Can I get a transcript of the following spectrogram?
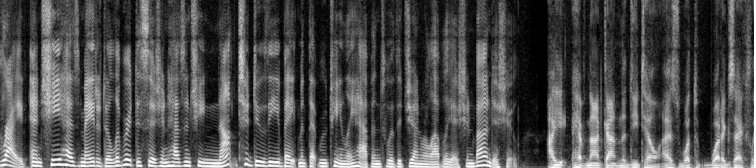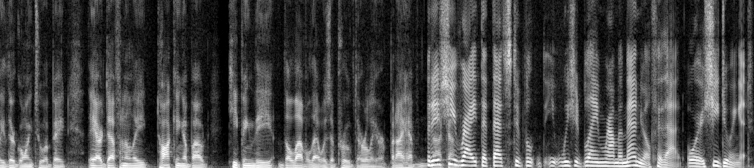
Right. And she has made a deliberate decision, hasn't she, not to do the abatement that routinely happens with a general obligation bond issue. I have not gotten the detail as what what exactly they're going to abate. They are definitely talking about keeping the the level that was approved earlier, but I have. But is she right that that's to we should blame Rahm Emanuel for that, or is she doing it?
